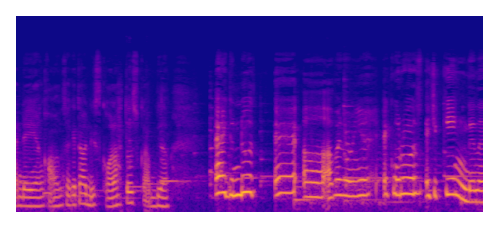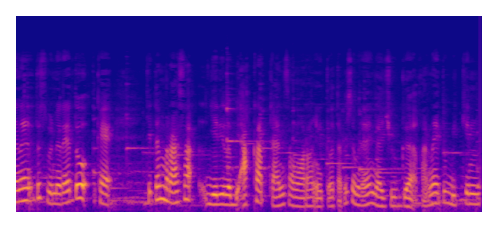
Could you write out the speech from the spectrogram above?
ada yang kalau misalnya kita di sekolah tuh suka bilang eh gendut eh uh, apa namanya? Eh kurus eh ceking dan lain-lain. Itu sebenarnya tuh kayak kita merasa jadi lebih akrab kan sama orang itu. Tapi sebenarnya nggak juga karena itu bikin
